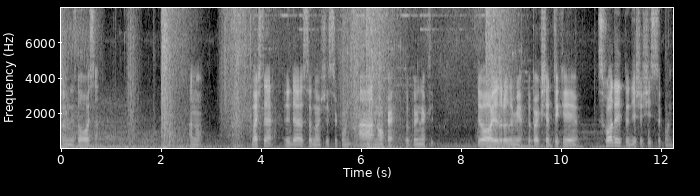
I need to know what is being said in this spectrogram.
Що мені здалося. А ну. Бачите, йде все одно 6 секунд. А, ну окей. Тобто він як. Йо, я зрозумів. Тобто якщо тільки сходить, тоді ще 6 секунд.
